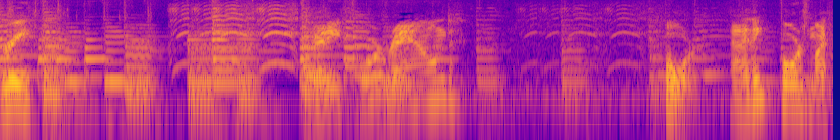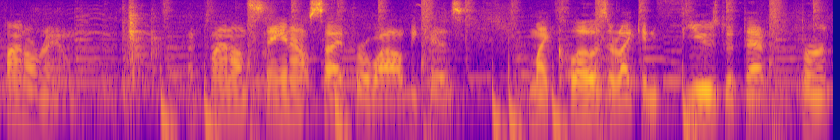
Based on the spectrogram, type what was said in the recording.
Three. Ready for round four. And I think four is my final round. I plan on staying outside for a while because my clothes are like infused with that burnt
